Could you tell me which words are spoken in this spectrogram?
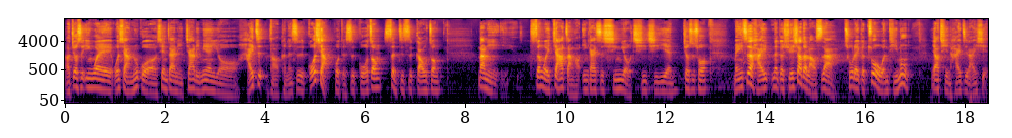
啊，就是因为我想，如果现在你家里面有孩子啊，可能是国小或者是国中，甚至是高中，那你身为家长哦，应该是心有戚戚焉。就是说，每一次孩那个学校的老师啊，出了一个作文题目，要请孩子来写。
